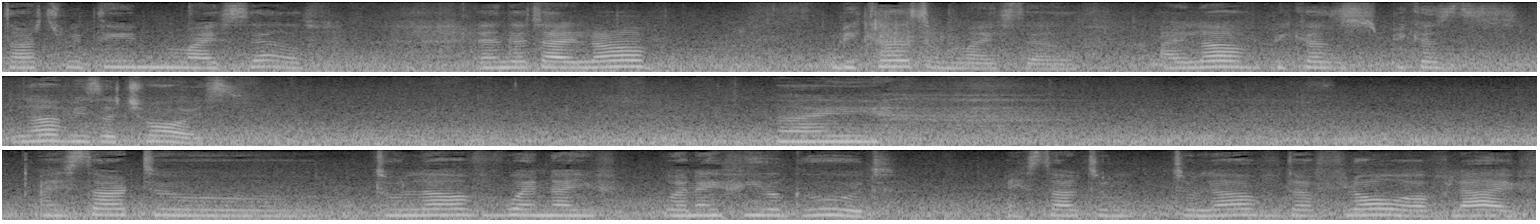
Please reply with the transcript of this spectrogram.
starts within myself and that I love because of myself. I love because because love is a choice. I I start to to love when I when I feel good. I start to to love the flow of life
